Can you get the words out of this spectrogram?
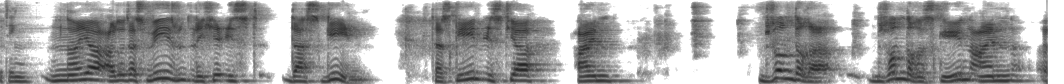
bedingen? Naja, also das Wesentliche ist das Gen. Das Gen ist ja ein besonderer, besonderes Gen, ein, äh,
